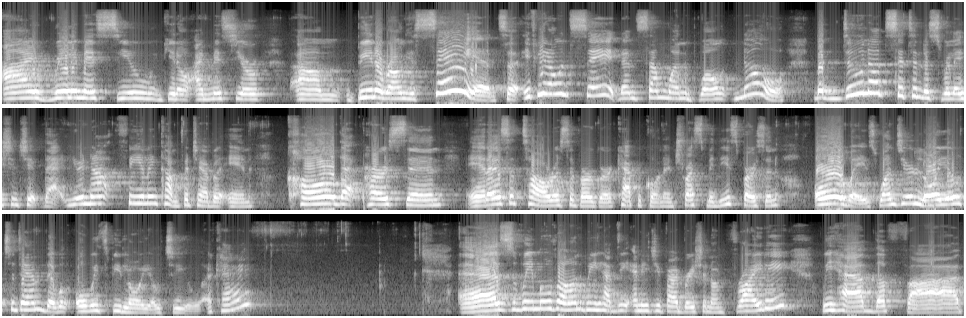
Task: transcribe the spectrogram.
I really miss you. You know, I miss your um, being around you. Say it. If you don't say it, then someone won't know. But do not sit in this relationship that you're not feeling comfortable in. Call that person. It is a Taurus, a Virgo, a Capricorn. And trust me, this person always, once you're loyal to them, they will always be loyal to you. Okay? As we move on, we have the energy vibration on Friday. We have the Five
